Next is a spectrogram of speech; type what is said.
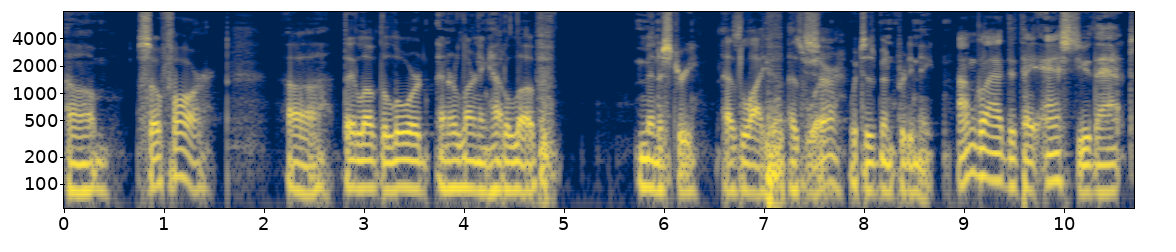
um, so far, uh, they love the Lord and are learning how to love ministry as life as well, Sure. which has been pretty neat. I'm glad that they asked you that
